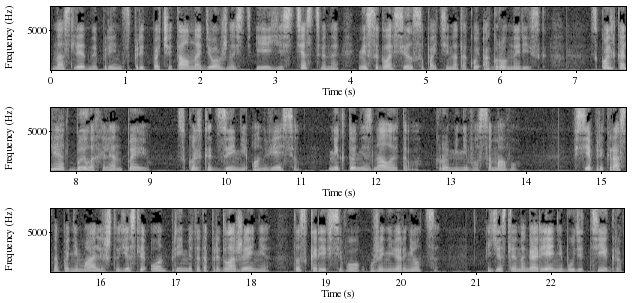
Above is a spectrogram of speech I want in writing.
Наследный принц предпочитал надежность и, естественно, не согласился пойти на такой огромный риск – Сколько лет было Хэлянпэю, сколько дзини он весил, никто не знал этого, кроме него самого. Все прекрасно понимали, что если он примет это предложение, то, скорее всего, уже не вернется. Если на горе не будет тигров,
